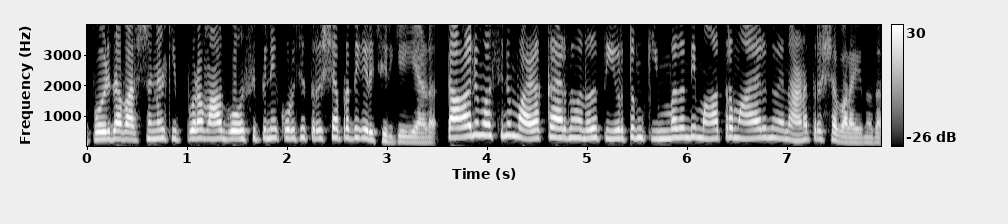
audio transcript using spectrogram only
ഇപ്പോഴത്തെ വർഷങ്ങൾക്കിപ്പുറം ആ ഗോസിപ്പിനെ കുറിച്ച് തൃഷ പ്രതികരിച്ചിരിക്കുകയാണ്. താനും അസിനും വഴക്കായിരുന്നു എന്നത് തീർത്തും കിംവദന്തി മാത്രമായിരുന്നു എന്നാണ് തൃഷ പറയുന്നത്.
